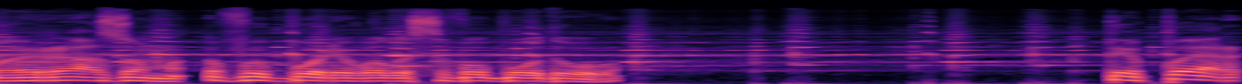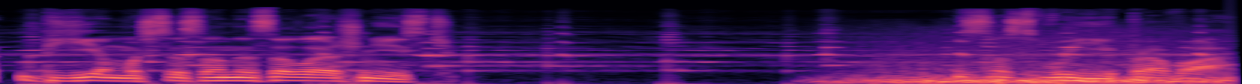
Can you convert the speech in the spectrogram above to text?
Ми разом виборювали свободу. Тепер б'ємося за незалежність, за свої права.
